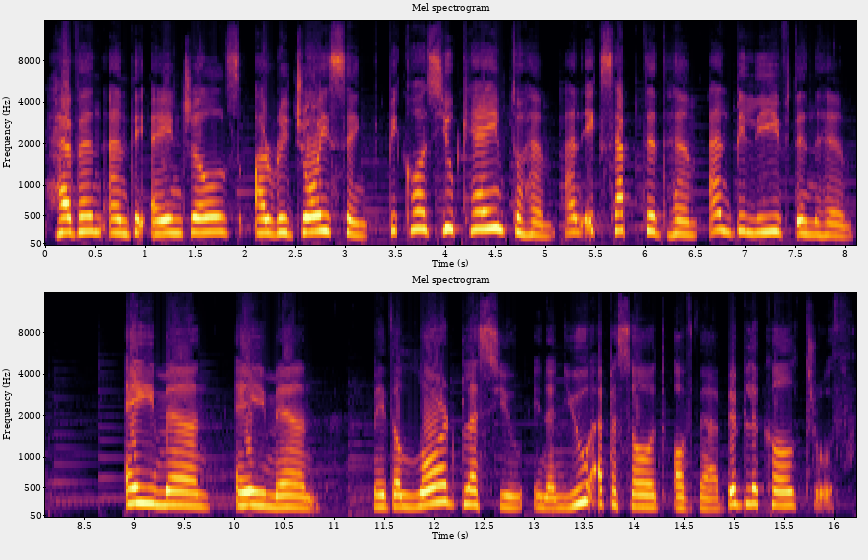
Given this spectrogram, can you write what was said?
heaven and the angels are rejoicing because you came to Him and accepted Him and believed in Him. Amen. Amen. May the Lord bless you in a new episode of the Biblical Truth.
